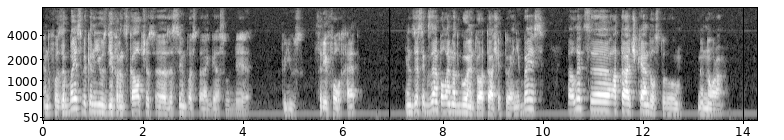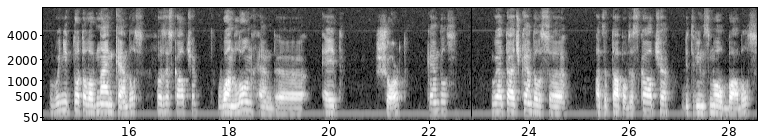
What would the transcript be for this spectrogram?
And for the base we can use different sculptures. Uh, the simplest I guess would be to use threefold head. In this example I'm not going to attach it to any base. Uh, let's uh, attach candles to menorah. We need total of 9 candles for the sculpture, one long and uh, 8 short candles. We attach candles uh, at the top of the sculpture between small bubbles.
